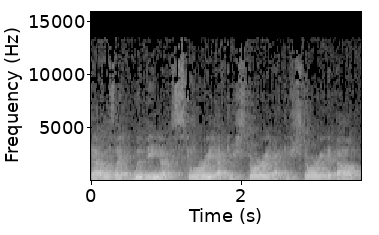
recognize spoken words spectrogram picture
that was like whipping up story after story after story about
